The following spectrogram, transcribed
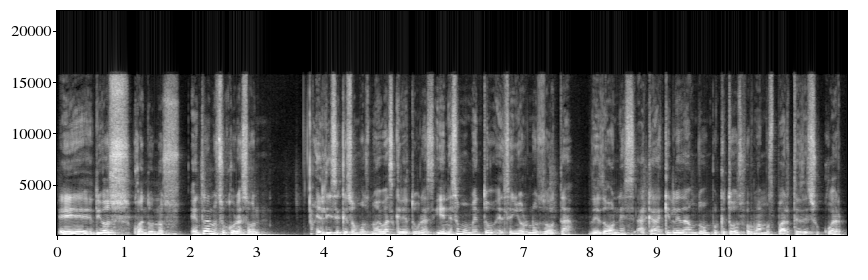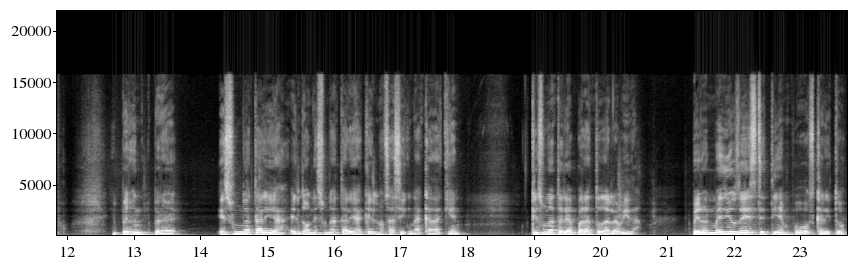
eh, Dios cuando nos entra a nuestro corazón, Él dice que somos nuevas criaturas y en ese momento el Señor nos dota de dones, a cada quien le da un don porque todos formamos parte de su cuerpo. Pero, pero es una tarea, el don es una tarea que Él nos asigna a cada quien, que es una tarea para toda la vida. Pero en medio de este tiempo, Oscarito,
